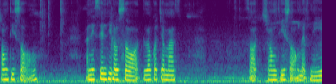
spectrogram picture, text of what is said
ช่องที่สอง อันนี้เส้นที่เราสอดแล้วก็จะมาสอดช่องที่สองแบบนี้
